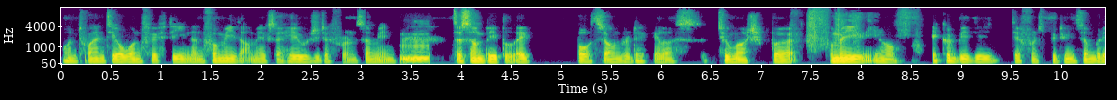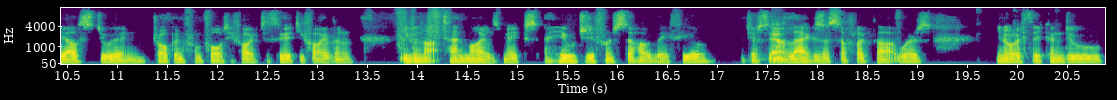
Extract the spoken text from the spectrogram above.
120 or 115, and for me that makes a huge difference. I mean, Mm. to some people they both sound ridiculous, too much, but for me, you know, it could be the difference between somebody else doing dropping from 45 to 35, and even that 10 miles makes a huge difference to how they feel just in Yeah. the legs and stuff like that. Whereas, you know, if they can do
